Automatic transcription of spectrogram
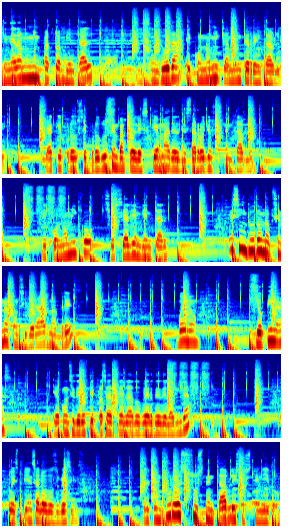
generan un impacto ambiental y sin duda económicamente rentable, ya que se producen bajo el esquema del desarrollo sustentable, económico, social y ambiental. Es sin duda una opción a considerar, ¿no crees? Bueno, ¿qué opinas? ¿Ya consideraste pasarte al lado verde de la vida? Pues piénsalo dos veces. El futuro es sustentable y sostenido.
